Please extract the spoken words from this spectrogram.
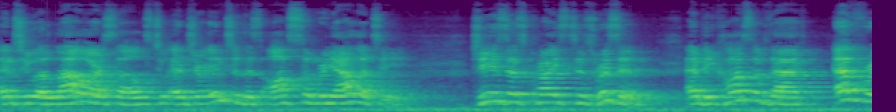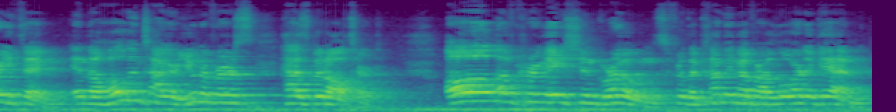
and to allow ourselves to enter into this awesome reality. Jesus Christ is risen, and because of that, everything in the whole entire universe has been altered. All of creation groans for the coming of our Lord again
